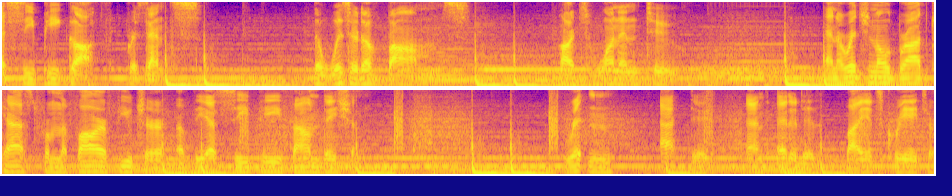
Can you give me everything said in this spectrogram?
SCP Goth presents The Wizard of Bombs, Parts 1 and 2. An original broadcast from the far future of the SCP Foundation. Written, acted, and edited by its creator.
